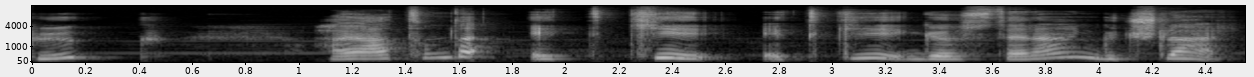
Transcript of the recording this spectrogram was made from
büyük hayatımda etki etki gösteren güçler.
